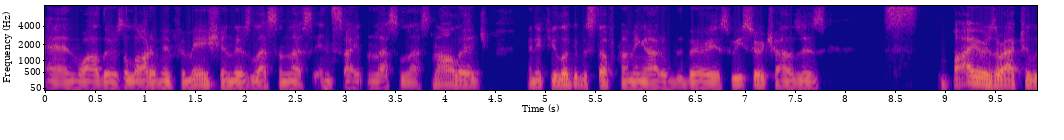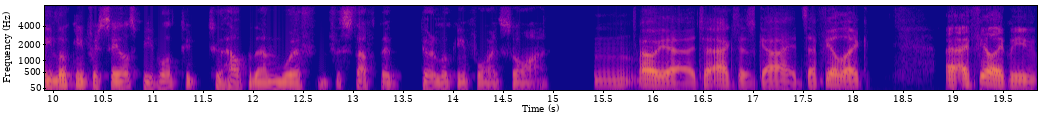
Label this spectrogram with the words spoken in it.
And while there's a lot of information, there's less and less insight and less and less knowledge. And if you look at the stuff coming out of the various research houses, buyers are actually looking for salespeople to, to help them with the stuff that they're looking for and so on. Mm-hmm. Oh yeah, to act as guides. I feel like I feel like we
